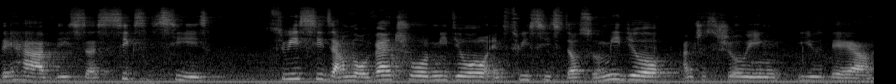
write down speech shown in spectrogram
they have these uh, six seeds. Three seeds are more ventral, medial, and three seeds dorsal medial. I'm just showing you there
